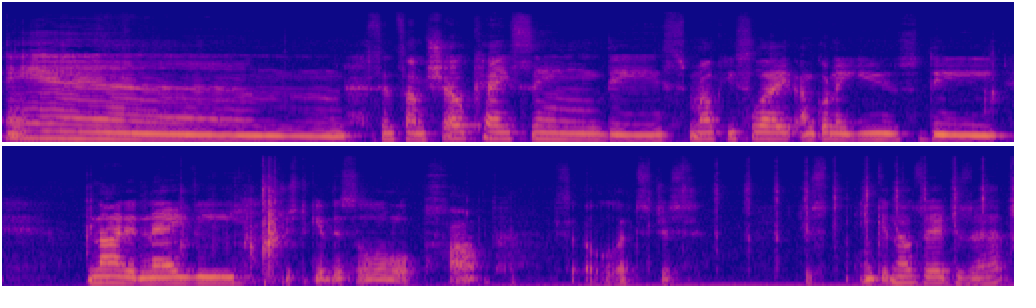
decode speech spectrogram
And since I'm showcasing the smoky slate, I'm going to use the Night Navy just to give this a little pop. So let's just, just inking those edges up.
